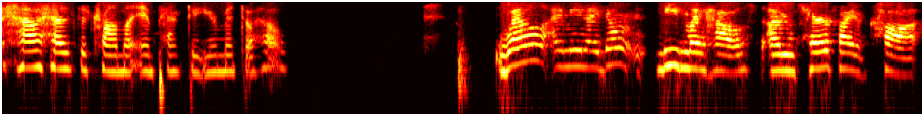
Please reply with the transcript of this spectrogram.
how has the trauma impacted your mental health? Well, I mean, I don't leave my house. I'm terrified of cops.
